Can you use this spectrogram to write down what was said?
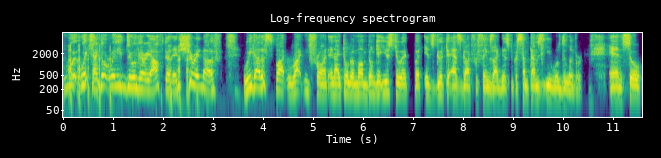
Which I don't really do very often. And sure enough, we got a spot right in front. And I told her, Mom, don't get used to it, but it's good to ask God for things like this because sometimes He will deliver. And so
